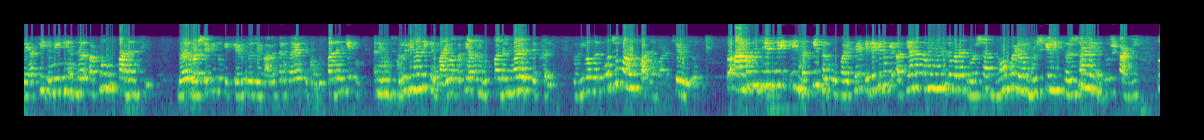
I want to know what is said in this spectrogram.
કે આટલી જમીનની અંદર આટલું ઉત્પાદન થયું. દર વર્ષે કીધું કે ખેડૂતો જે વાવેતર કરે છે તો ઉત્પાદન કેટલું? અને એવું જરૂરી નથી કે વાયવા પછી આપણને ઉત્પાદન મળે જ તે ખરી. ઘણી વખત ઓછું પણ ઉત્પાદન મળે ખેડૂતો તો આ બધું જે છે એ નક્કી થતું હોય છે, એટલે કીધું કે અત્યારના સમયની અંદર જો કદાચ વરસાદ ન પડ્યો મુશ્કેલી સર્જાણી દુષ્કાળની, તો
